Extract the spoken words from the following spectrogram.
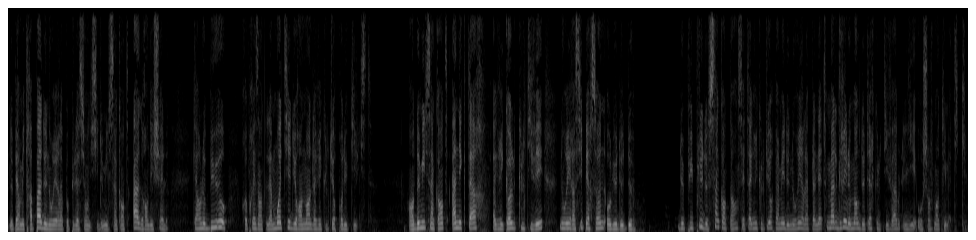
ne permettra pas de nourrir la population d'ici 2050 à grande échelle, car le bio représente la moitié du rendement de l'agriculture productiviste. En 2050, un hectare agricole cultivé nourrira 6 personnes au lieu de 2. Depuis plus de 50 ans, cette agriculture permet de nourrir la planète malgré le manque de terres cultivables lié au changement climatique.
